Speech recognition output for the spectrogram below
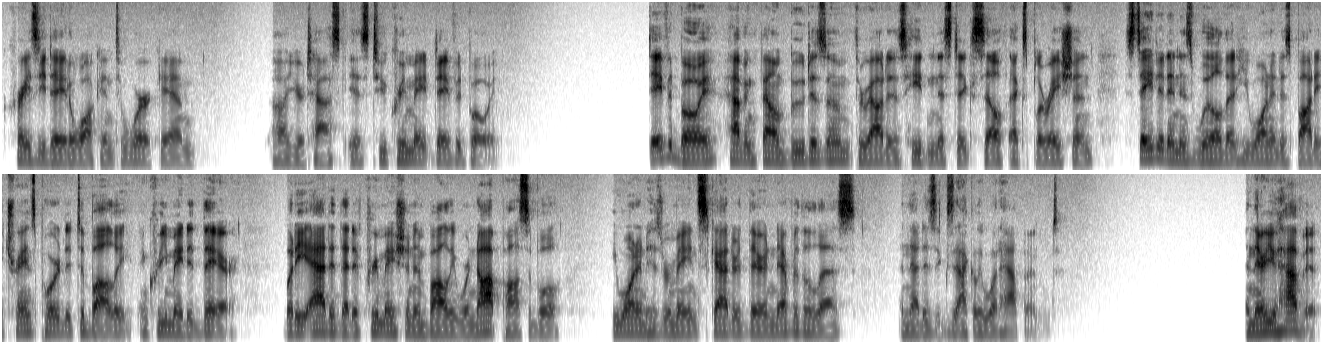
crazy day to walk into work and uh, your task is to cremate David Bowie. David Bowie, having found Buddhism throughout his hedonistic self exploration, stated in his will that he wanted his body transported to Bali and cremated there. But he added that if cremation in Bali were not possible, he wanted his remains scattered there nevertheless, and that is exactly what happened. And there you have it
